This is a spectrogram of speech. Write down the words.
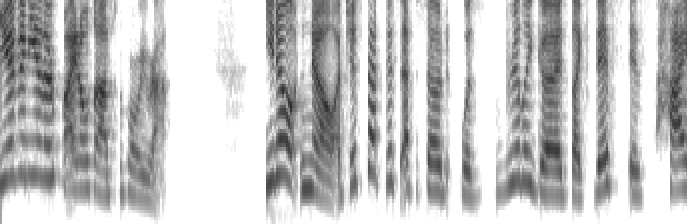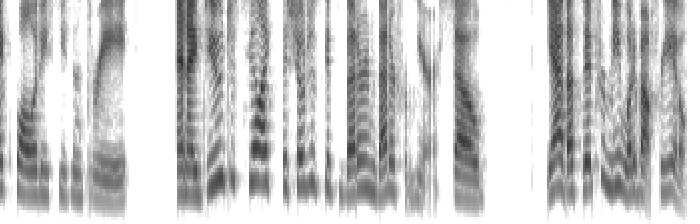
you have any other final thoughts before we wrap? You know, no, just that this episode was really good. Like this is high quality season three. And I do just feel like the show just gets better and better from here. So yeah, that's it for me. What about for you?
